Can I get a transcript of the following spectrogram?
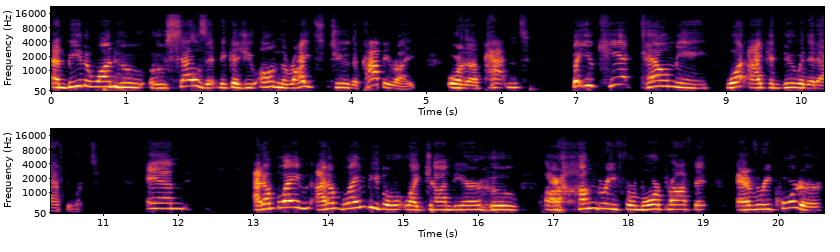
and be the one who who sells it because you own the rights to the copyright or the patent but you can't tell me what I can do with it afterwards. And I don't blame I don't blame people like John Deere who are hungry for more profit every quarter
